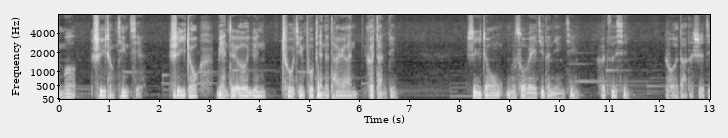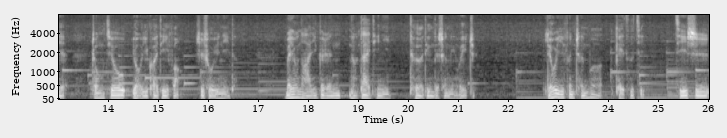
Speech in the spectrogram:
默是一种境界，是一种面对厄运处境不变的坦然和淡定，是一种无所畏惧的宁静和自信。偌大的世界，终究有一块地方是属于你的，没有哪一个人能代替你特定的生命位置。留一份沉默给自己，即使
